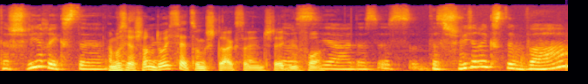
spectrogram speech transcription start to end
das Schwierigste. Man muss ja schon durchsetzungsstark sein, stelle ich mir vor. Ja, das ist das Schwierigste war,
